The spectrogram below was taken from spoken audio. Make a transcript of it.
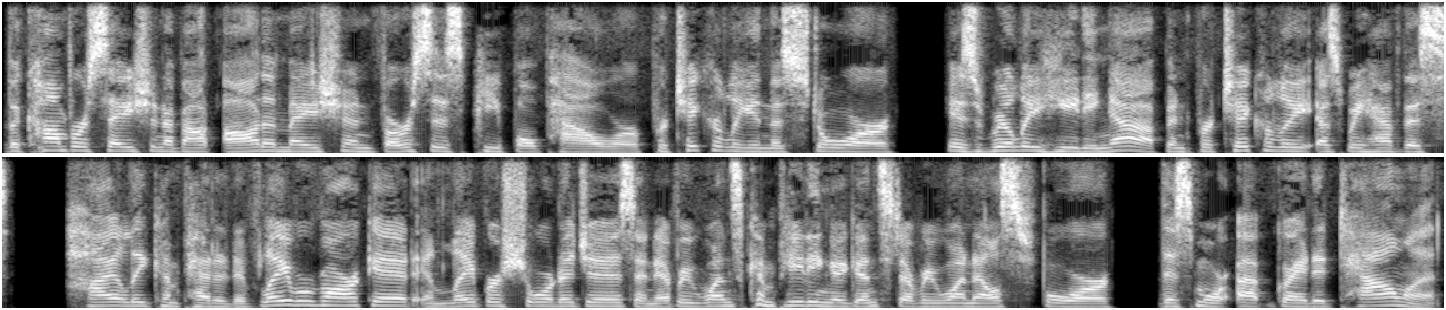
the conversation about automation versus people power, particularly in the store, is really heating up. And particularly as we have this highly competitive labor market and labor shortages, and everyone's competing against everyone else for this more upgraded talent.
